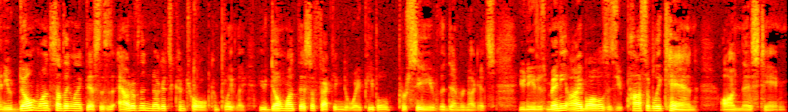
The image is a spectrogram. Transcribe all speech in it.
And you don't want something like this. This is out of the Nuggets' control completely. You don't want this affecting the way people perceive the Denver Nuggets. You need as many eyeballs as you possibly can on this team.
